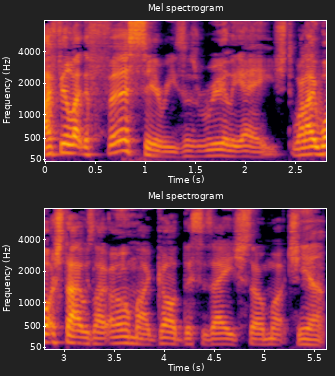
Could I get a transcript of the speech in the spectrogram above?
I feel like the first series has really aged. When I watched that, I was like, oh my god, this has aged so much. Yeah.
